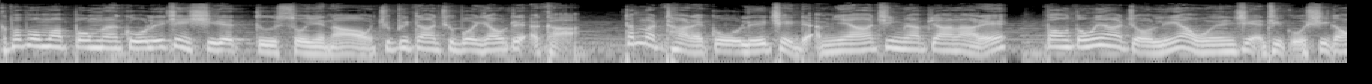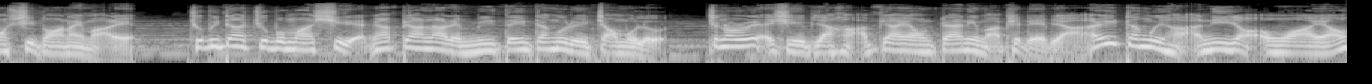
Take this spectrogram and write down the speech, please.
ကပ္ပပေါ်မှာပုံမှန်ကိုလေးချိန်ရှိတဲ့သူဆိုရင်တော့ဂျူပီတာဂျူပေါ်ရောက်တဲ့အခါသတ်မှတ်ထားတဲ့ကိုလေးချိန်တဲ့အများကြီးများပြားလာတဲ့ပေါင်300ကျော်400ဝန်းကျင်အထိကိုရှိကောင်းရှိသွားနိုင်ပါတယ်ဂျူပီတာဂျူပေါ်မှာရှိတဲ့အများပြားလာတဲ့မီသိန်းတန်းငွေတွေကြောင့်မို့လို့ကျွန်တော်တို့ရဲ့အရေးပြားဟာအပြာရောင်တန်းနေမှာဖြစ်တယ်ဗျာအဲ့ဒီတန်းငွေဟာအနီးရောင်အဝါရောင်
